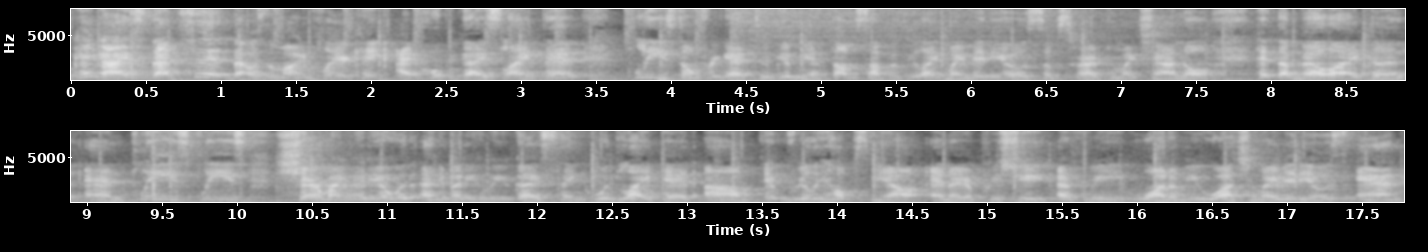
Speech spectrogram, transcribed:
Okay guys, that's it. That was the Mind Flayer cake. I hope you guys liked it. Please don't forget to give me a thumbs up if you like my videos, subscribe to my channel, hit that bell icon, and please, please share my video with anybody who you guys think would like it. Um, it really helps me out and I appreciate every one of you watching my videos and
